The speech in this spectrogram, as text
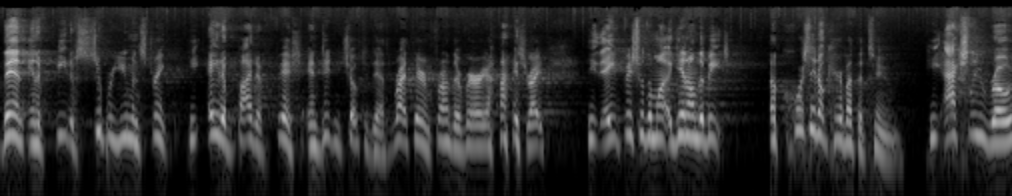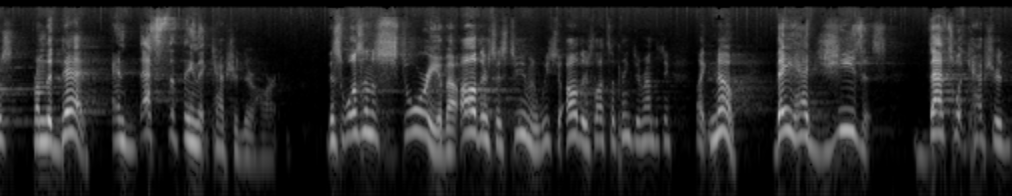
Then, in a feat of superhuman strength, he ate a bite of fish and didn't choke to death right there in front of their very eyes, right? He ate fish with them again on the beach. Of course, they don't care about the tomb. He actually rose from the dead. And that's the thing that captured their heart. This wasn't a story about, oh, there's this tomb and we should, oh, there's lots of things around the tomb. Like, no, they had Jesus. That's what captured,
